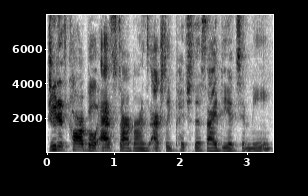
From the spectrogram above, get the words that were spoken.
Judith Carbo at Starburns actually pitched this idea to me,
